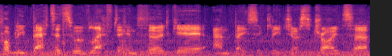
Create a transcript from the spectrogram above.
probably better to have left it in third gear and basically just tried to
